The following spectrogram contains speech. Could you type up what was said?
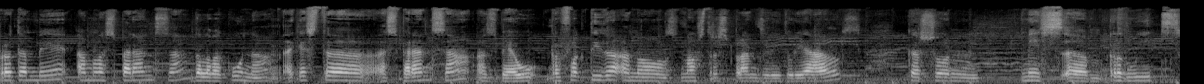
però també amb l'esperança de la vacuna. Aquesta esperança es veu reflectida en els nostres plans editorials, que són més eh, reduïts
